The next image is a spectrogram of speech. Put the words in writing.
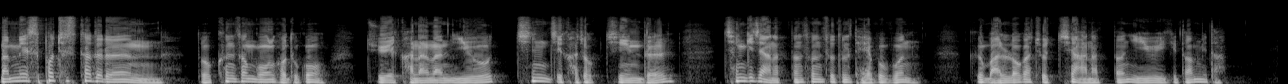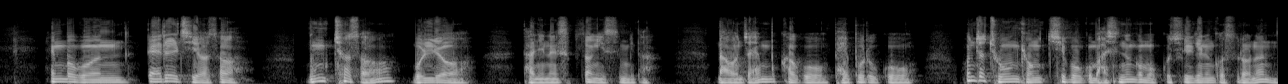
남미 스포츠 스타들은 또 큰 성공을 거두고 주위의 가난한 이웃, 친지, 가족, 지인들 챙기지 않았던 선수들 대부분 그 말로가 좋지 않았던 이유이기도 합니다. 행복은 때를 지어서 뭉쳐서 몰려 다니는 습성이 있습니다. 나 혼자 행복하고 배부르고 혼자 좋은 경치 보고 맛있는 거 먹고 즐기는 것으로는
